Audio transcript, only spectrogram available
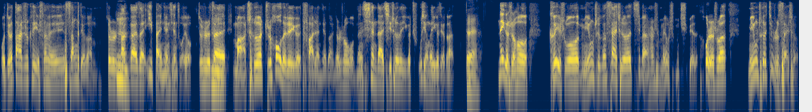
我觉得大致可以分为三个阶段吧，就是大概在一百年前左右，就是在马车之后的这个发展阶段，就是说我们现代汽车的一个雏形的一个阶段。对，那个时候可以说民用车跟赛车基本上是没有什么区别的，或者说民用车就是赛车。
